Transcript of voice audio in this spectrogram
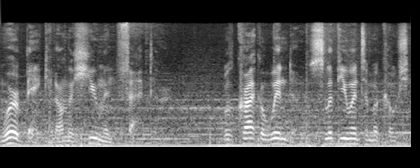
We're banking on the human factor. We'll crack a window, slip you into Mikoshi.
